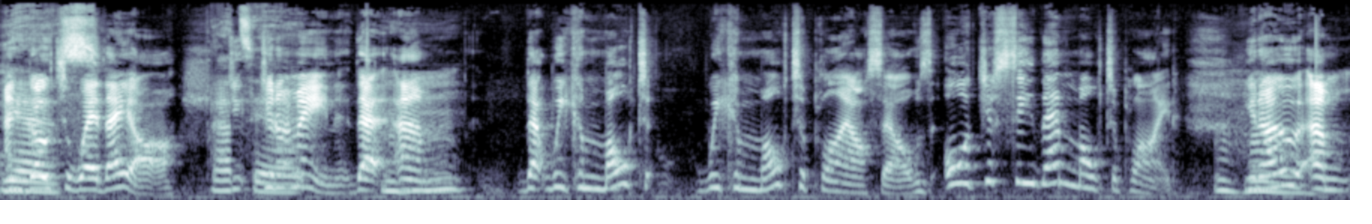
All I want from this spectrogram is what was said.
and go to where they are. Do, do you know what I mean? That um that we can multi we can multiply ourselves or just see them multiplied you know um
